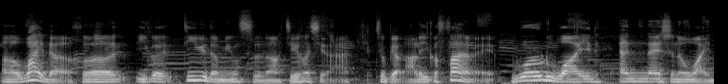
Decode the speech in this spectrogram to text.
呃，wide 和一个地域的名词呢结合起来，就表达了一个范围，worldwide and national wide。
